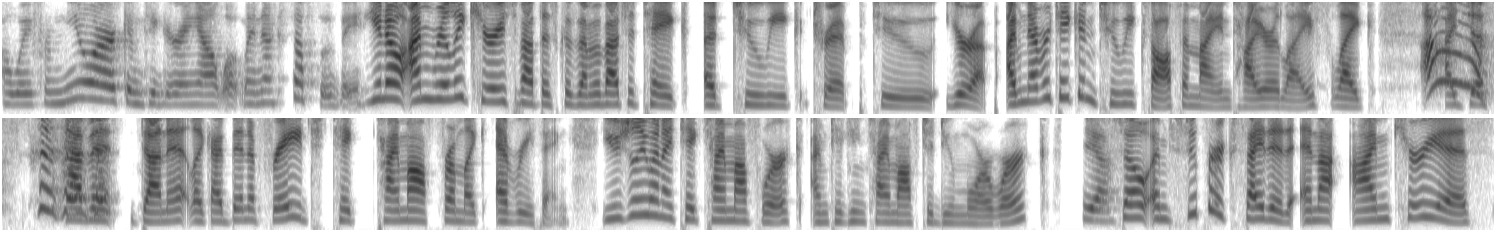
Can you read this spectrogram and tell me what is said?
away from New York and figuring out what my next steps would be. You know, I'm really curious about this because I'm about to take a two week trip to Europe. I've never taken two weeks off in my entire life. Like, ah! I just haven't done it. Like, I've been afraid to take time off from like everything. Usually, when I take time off work, I'm taking time off to do more work. Yeah. So I'm super excited and I- I'm curious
